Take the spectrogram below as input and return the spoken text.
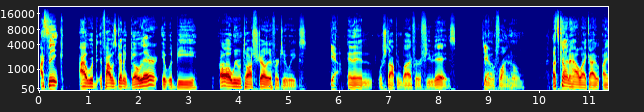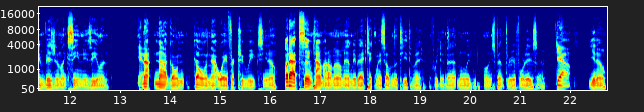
I think I would if I was gonna go there, it would be oh, we went to Australia for two weeks Yeah. and then we're stopping by for a few days. And Yeah. then we're flying home. That's kind of how like I, I envision like seeing New Zealand. Yeah. Not not going going that way for two weeks, you know. But at the same time, I don't know, man. Maybe I'd kick myself in the teeth if I if we did that and only only spent three or four days there, Yeah. you know.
